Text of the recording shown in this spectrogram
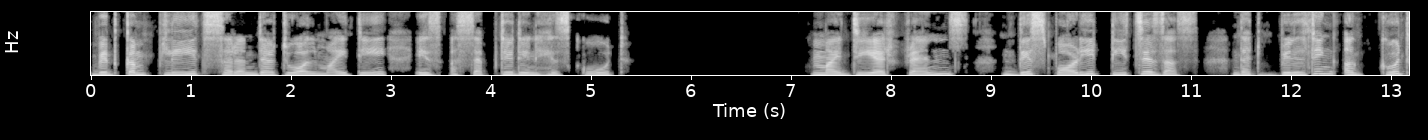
with complete surrender to Almighty is accepted in his court. My dear friends, this pauri teaches us that building a good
